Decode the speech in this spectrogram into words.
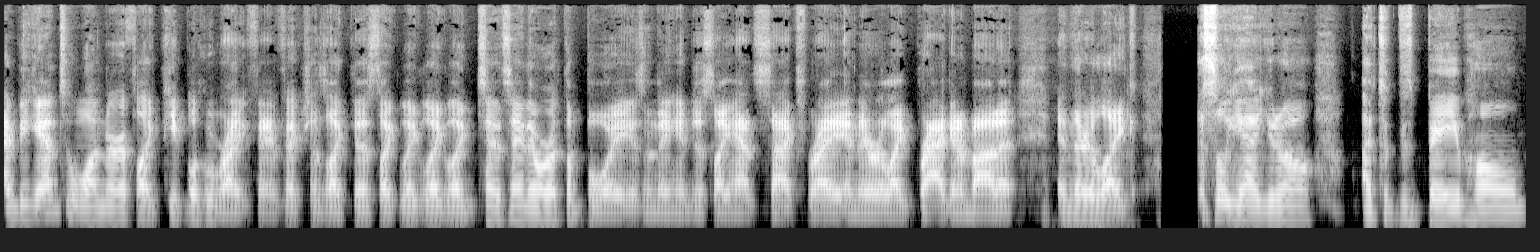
I, I began to wonder if like people who write fan fictions like this, like like like like say, say they were with the boys and they had just like had sex, right? And they were like bragging about it, and they're like, so yeah, you know, I took this babe home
